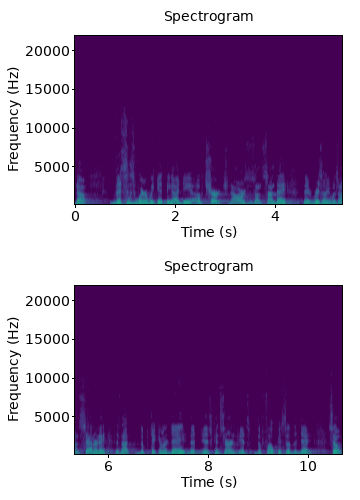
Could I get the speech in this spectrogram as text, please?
Now, this is where we get the idea of church. Now, ours is on Sunday. The, originally, it was on Saturday. It's not the particular day that is concerned, it's the focus of the day. So,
